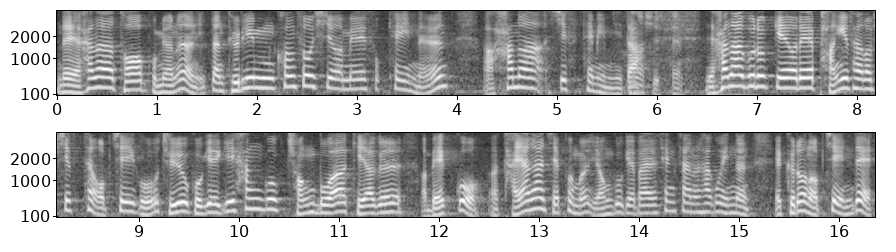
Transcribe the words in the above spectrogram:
네, 하나 더 보면은 일단 드림 컨소시엄에 속해 있는 아, 한화 시스템입니다. 하나 시스템. 네, 하나그룹 계열의 방위산업 시스템 업체이고 주요 고객이 한국 정부와 계약을 어, 맺고 어, 다양한 제품을 연구개발 생산을 하고 있는 예, 그런 업체인데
